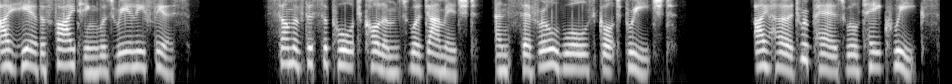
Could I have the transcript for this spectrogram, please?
I hear the fighting was really fierce. Some of the support columns were damaged, and several walls got breached. I heard repairs will take weeks.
